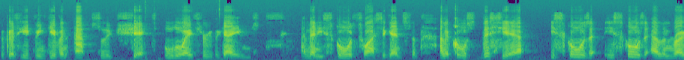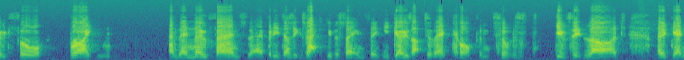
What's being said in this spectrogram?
because he'd been given absolute shit all the way through the games, and then he scores twice against them. And of course, this year he scores he scores at Elland Road for Brighton and there are no fans there, but he does exactly the same thing. He goes up to their Kop and sort of gives it large, and again,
